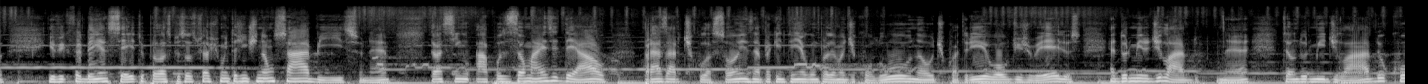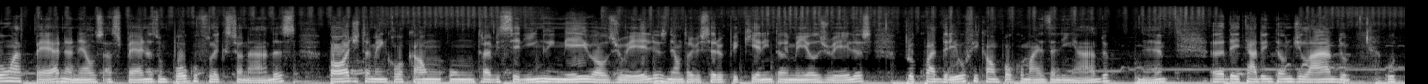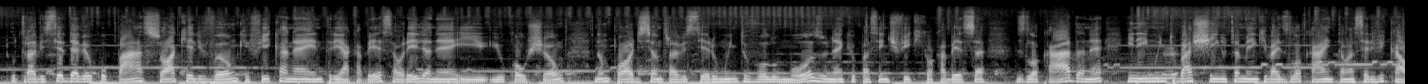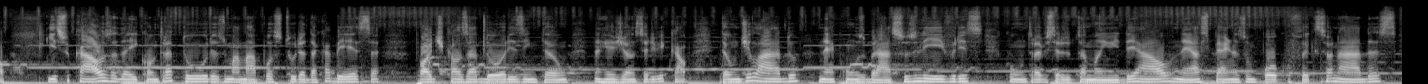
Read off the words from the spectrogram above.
e eu vi que foi bem aceito pelas pessoas, porque acho que muita gente não sabe isso, né? Então, assim, a posição mais ideal para as articulações, né, para quem tem algum problema de coluna, ou de quadril, ou de joelhos, é dormir de lado, né? Então, dormir de lado com a perna, né, as pernas um pouco flexionadas. Pode também colocar um, um travesseirinho em meio aos joelhos, né? Um travesseiro pequeno, então, em meio aos joelhos, para o quadril ficar um pouco mais alinhado né? Uh, deitado então de lado, o, o, travesseiro deve ocupar só aquele vão que fica, né, entre a cabeça, a orelha, né, e, e, o colchão. Não pode ser um travesseiro muito volumoso, né, que o paciente fique com a cabeça deslocada, né, e nem muito baixinho também que vai deslocar então a cervical. Isso causa daí contraturas, uma má postura da cabeça, pode causar dores então na região cervical. Então de lado, né, com os braços livres, com um travesseiro do tamanho ideal, né, as pernas um pouco flexionadas,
